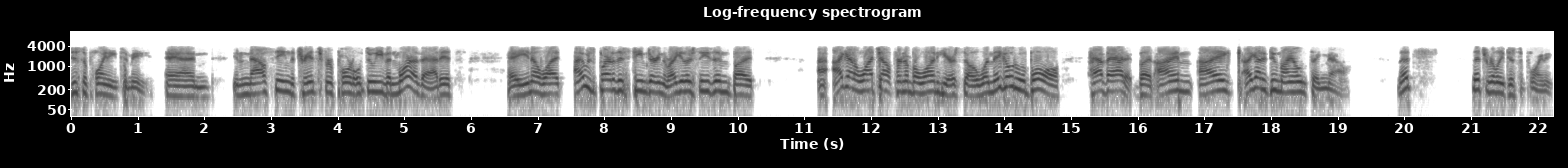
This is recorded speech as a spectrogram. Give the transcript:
disappointing to me. And you know, now seeing the transfer portal do even more of that, it's hey, you know what? I was part of this team during the regular season, but I, I got to watch out for number one here. So when they go to a bowl, have at it. But I'm I I got to do my own thing now. That's that's really disappointing.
